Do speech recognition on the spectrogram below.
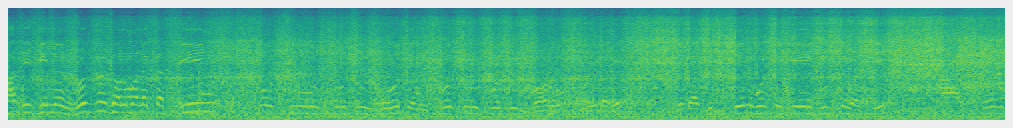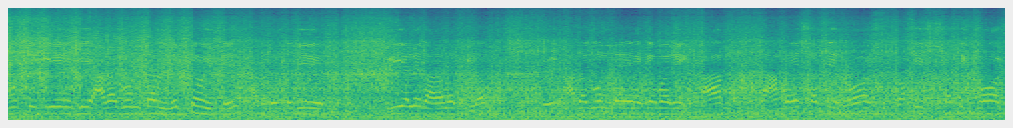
হাতির ঝিলের রৌদ্র ঝলমল একটা দিন। প্রচুর প্রচুর রোদ এবং প্রচুর প্রচুর গরম ওয়েদারে যেটা কি তেল ভরতে গিয়ে বুঝতে পারছি। তেল করতে গিয়ে যে আধা ঘণ্টা লেটটা হয়েছে, আধা ঘণ্টা যে সিরিয়ালে দাঁড়ানো ছিলাম এই আধা ঘন্টায় একেবারে ঘাম, ঘামের সাথে রস, রসের সাথে কষ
